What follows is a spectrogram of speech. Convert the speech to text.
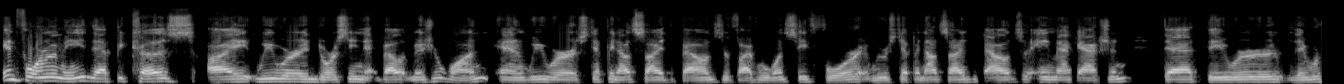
Informing me that because I we were endorsing ballot measure one and we were stepping outside the bounds of 501c4 and we were stepping outside the bounds of AMAC action, that they were they were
